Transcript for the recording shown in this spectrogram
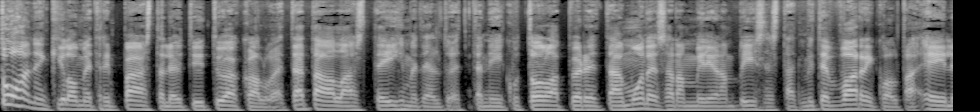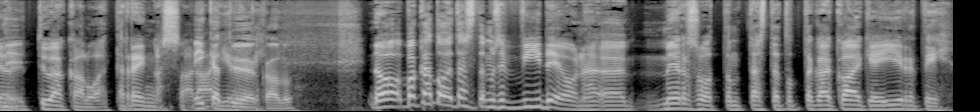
tuhannen kilometrin päästä löytyy työkalu. Ja tätä ollaan sitten ihmetelty, että niin kuin tuolla pyöritetään monen sadan miljoonan bisnestä, että miten varikolta ei löydy Niin. työkalua, että rengas saadaan Mikä irti. työkalu? No mä katsoin tästä tämmöisen videon. Mersu ottanut tästä totta kai kaiken irti.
